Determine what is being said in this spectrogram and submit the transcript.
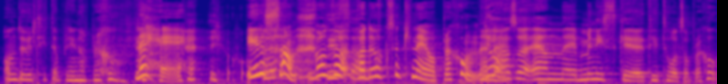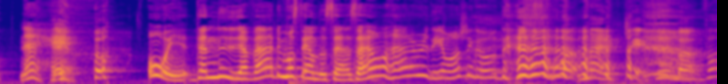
om du vill titta på din operation. Nej, är det sant? Vad, Det var, sant. var det också knäoperation? Eller? Ja, alltså en eh, menisk eh, titthålsoperation. Nej. Oj, den nya världen måste jag ändå säga så här, ja här har du det, varsågod. Så märkligt. Så jag bara, vad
